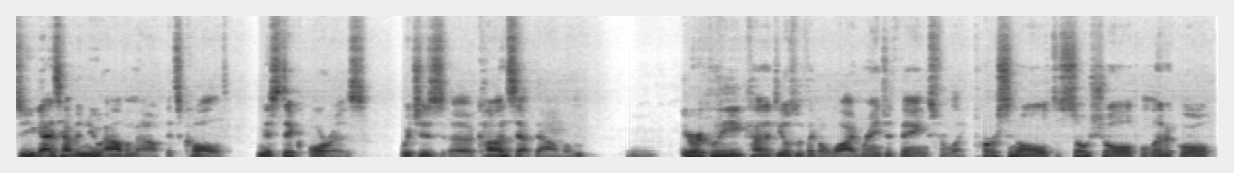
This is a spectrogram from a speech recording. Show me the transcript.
so you guys have a new album out. It's called Mystic Auras, which is a concept album. Lyrically, kind of deals with like a wide range of things from like personal to social, political.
